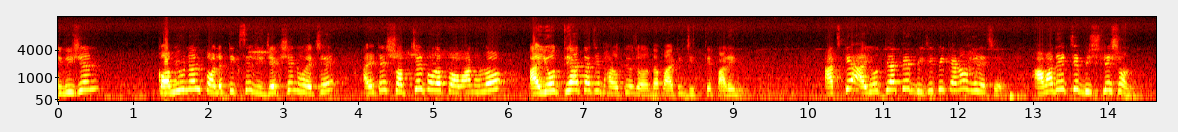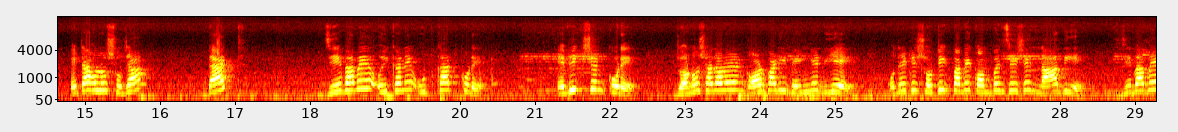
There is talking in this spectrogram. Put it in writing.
division communal পলিটিক্সের রিজেকশন হয়েছে। আর এটার সবচেয়ে বড় প্রমাণ হলো অযোধ্যাটা যে ভারতীয় জনতা পার্টি জিততে পারেনি। আজকে অযোধ্যাতে বিজেপি কেন হেরেছে? আমাদের যে বিশ্লেষণ, এটা হলো সোজা। দ্যাট যেভাবে ওইখানে উৎখাত করে এভিকশন করে, জনসাধারণের ঘর বাড়ি ভেঙে দিয়ে, ওদেরকে সঠিকভাবে কম্পেনসেশন না দিয়ে, যেভাবে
